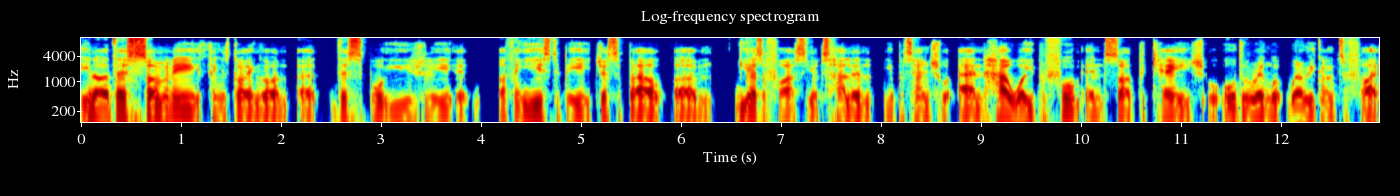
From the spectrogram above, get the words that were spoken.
you know, there's so many things going on. Uh, this sport usually, it, I think, used to be just about um, you as a fighter, your talent, your potential, and how well you perform inside the cage or, or the ring where are you going to fight.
